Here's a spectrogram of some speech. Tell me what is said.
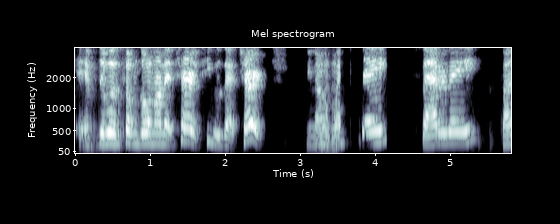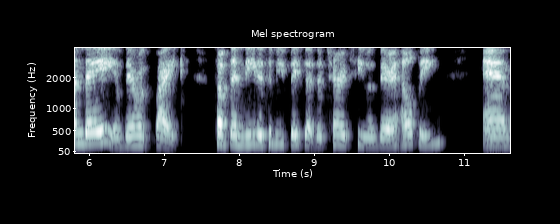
if there was something going on at church, he was at church. You know, Mhm. Wednesday, Saturday, Sunday. If there was like something needed to be fixed at the church, he was there helping. And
